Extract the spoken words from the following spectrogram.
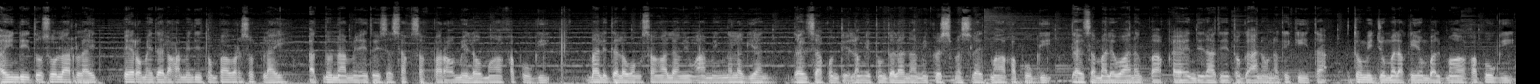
ay hindi ito solar light pero may dala kami ditong power supply at doon namin ito isasaksak para umilaw mga kapugi. Bali dalawang sanga lang yung aming nalagyan dahil sa kunti lang itong dala namin Christmas light mga kapugi dahil sa maliwanag pa kaya hindi natin ito gaanong nakikita. Itong medyo malaki yung bulb mga kapugi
